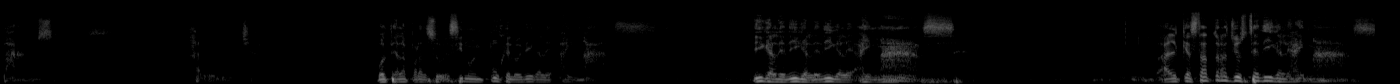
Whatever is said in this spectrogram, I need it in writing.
para nosotros. Aleluya. Voltea la parte de su vecino, empújelo y dígale, hay más. Dígale, dígale, dígale, hay más. Al que está atrás de usted, dígale, hay más.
